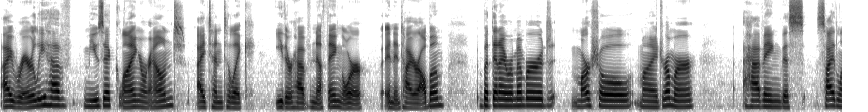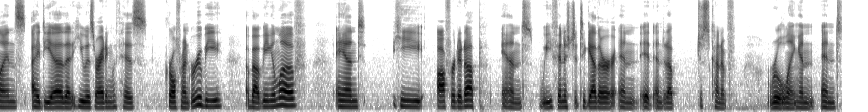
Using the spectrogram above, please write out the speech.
I rarely have music lying around. I tend to like either have nothing or an entire album. But then I remembered Marshall, my drummer, having this sidelines idea that he was writing with his girlfriend Ruby about being in love, and he offered it up, and we finished it together, and it ended up just kind of ruling and and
